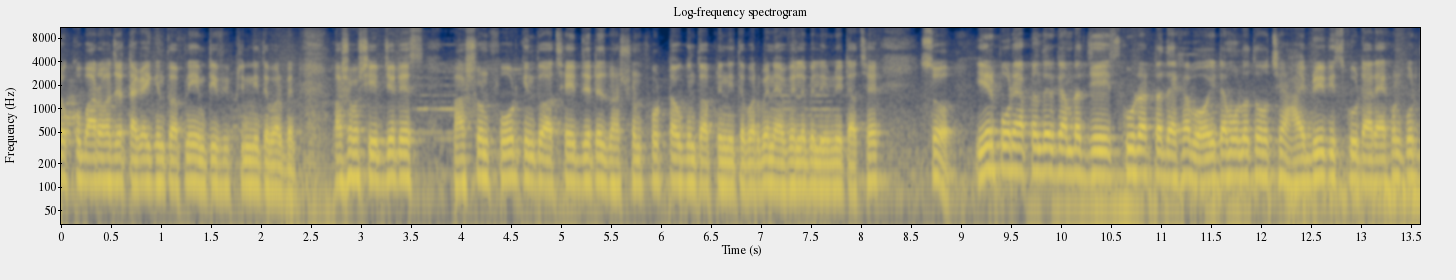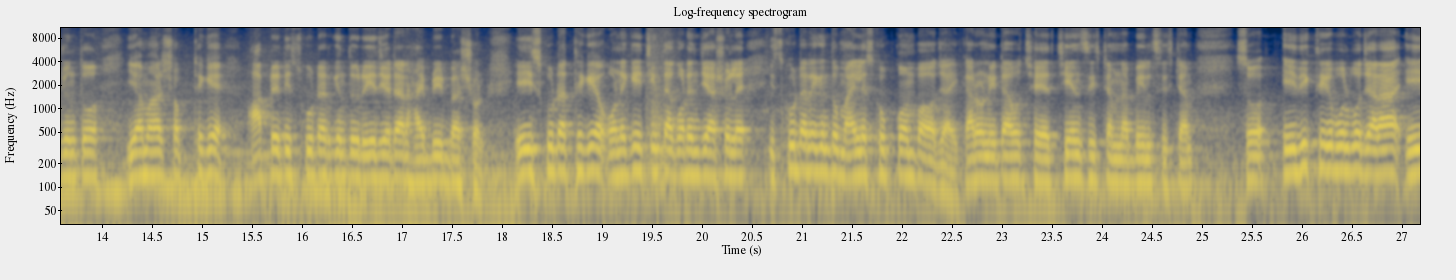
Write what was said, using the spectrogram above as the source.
লক্ষ বারো হাজার টাকায় কিন্তু আপনি এমটি ফিফটিন নিতে পারবেন। পাশাপাশি এফজেডএস ভার্সন ফোর কিন্তু আছে এফজেডএস ভার্সন ফোরটাও কিন্তু আপনি নিতে পারবেন অ্যাভেলেবেল ইউনিট আছে। সো এরপরে আপনাদেরকে আমরা যে স্কুটারটা দেখাবো, এটা মূলত হচ্ছে হাইব্রিড স্কুটার এখন পর্যন্ত ইয়ামাহার সব থেকে আপডেট স্কুটার কিন্তু রেজেটার হাইব্রিড ভার্সন এই স্কুটার থেকে অনেকেই চিন্তা করেন যে আসলে স্কুটারে কিন্তু মাইলেজ খুব কম পাওয়া যায়, কারণ এটা হচ্ছে চেন সিস্টেম না বেল সিস্টেম সো এই দিক থেকে বলব, যারা এই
